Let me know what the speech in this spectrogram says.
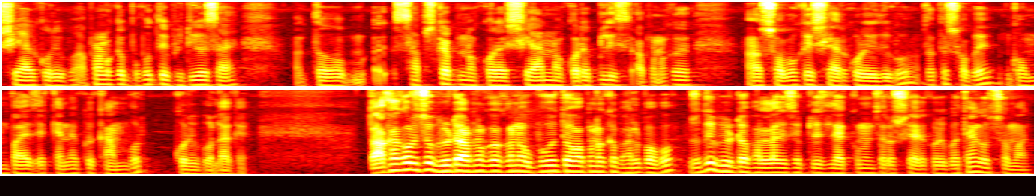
শ্বেয়াৰ কৰিব। আপোনালোকে বহুতে ভিডিঅ' চায়, তো ছাবস্ক্ৰাইব নকৰে শ্বেয়াৰ নকৰে প্লিজ আপোনালোকে চবকে শ্বেয়াৰ কৰি দিব, যাতে চবে গম পায় যে কেনেকৈ কামবোৰ কৰিব লাগে। তো আশা কৰিছোঁ, ভিডিঅ'টো আপোনালোকৰ কাৰণে উপকৃত হ'ব, আপোনালোকে ভালো পাব। যদি ভিডিঅ'টো ভালো লাগিছে প্লিজ লাইক কমেণ্টছ আৰু শ্বেয়াৰ কৰিব। Thank you so' much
